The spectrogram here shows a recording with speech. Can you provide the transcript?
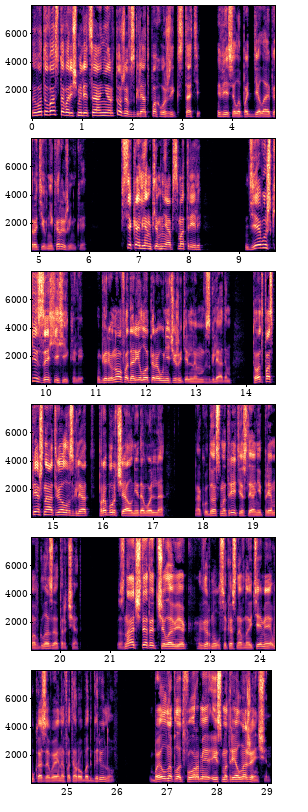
«Вот у вас, товарищ милиционер, тоже взгляд похожий, кстати», — весело поддела оперативника рыженькая. «Все коленки мне обсмотрели». Девушки захихикали. Горюнов одарил опера уничижительным взглядом. Тот поспешно отвел взгляд, пробурчал недовольно. А куда смотреть, если они прямо в глаза торчат? «Значит, этот человек», — вернулся к основной теме, указывая на фоторобот Горюнов, «был на платформе и смотрел на женщин».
